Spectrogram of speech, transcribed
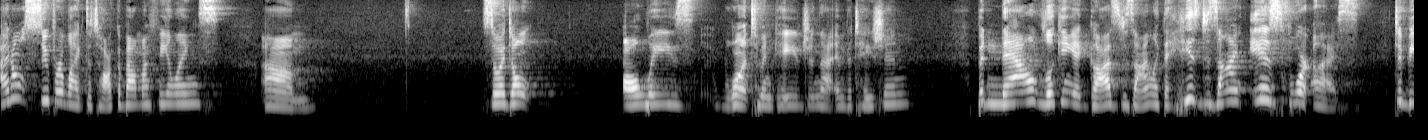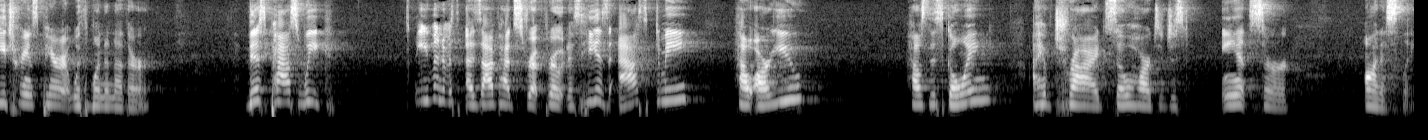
I don't super like to talk about my feelings. Um, so I don't always want to engage in that invitation. But now, looking at God's design, like that, His design is for us to be transparent with one another. This past week, even if as I've had strep throat, as he has asked me, How are you? How's this going? I have tried so hard to just answer honestly.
